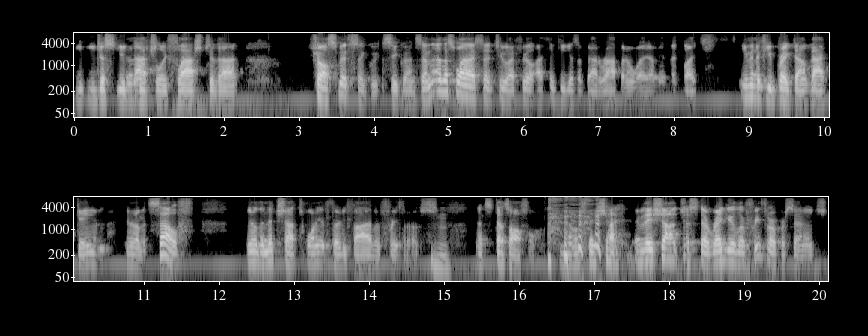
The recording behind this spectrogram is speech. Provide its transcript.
you, you just you naturally flash to that Charles Smith sequ- sequence, and, and that's why I said too. I feel I think he gets a bad rap in a way. I mean, like even if you break down that game in and of itself, you know, the Knicks shot 20 or 35 of free throws. Mm-hmm. That's that's awful. You know, if they shot if they shot just a regular free throw percentage,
